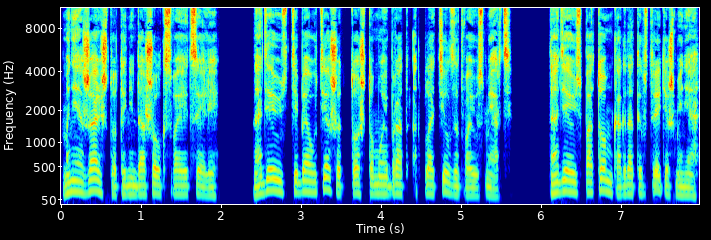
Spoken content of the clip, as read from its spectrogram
Мне жаль, что ты не дошел к своей цели. Надеюсь, тебя утешит то, что мой брат отплатил за твою смерть. Надеюсь, потом, когда ты встретишь меня,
